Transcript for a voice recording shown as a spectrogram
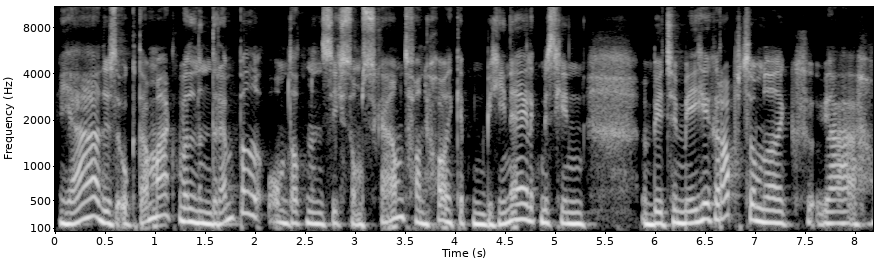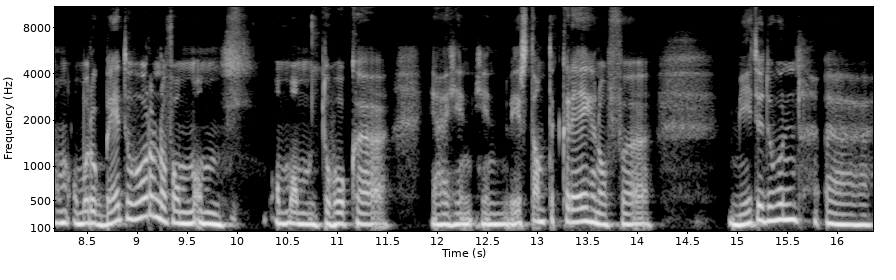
Ja, dus ook dat maakt wel een drempel, omdat men zich soms schaamt van, goh, ik heb in het begin eigenlijk misschien een beetje meegegrapt, omdat ik, ja, om, er ook bij te horen of om, om, om, om toch ook uh, ja, geen, geen weerstand te krijgen of uh, mee te doen. Uh,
